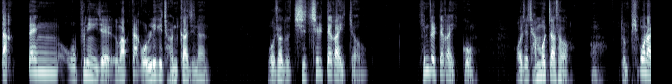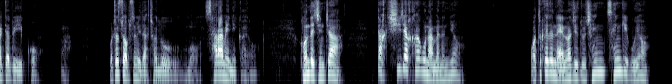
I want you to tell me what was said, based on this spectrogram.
딱 땡 오프닝 이제 음악 딱 올리기 전까지는 뭐 저도 지칠 때가 있죠. 힘들 때가 있고, 어제 잠 못 자서, 어, 좀 피곤할 때도 있고, 어쩔 수 없습니다. 저도 뭐 사람이니까요. 그런데 진짜 딱 시작하고 나면은요. 어떻게든 에너지도 생, 생기고요.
